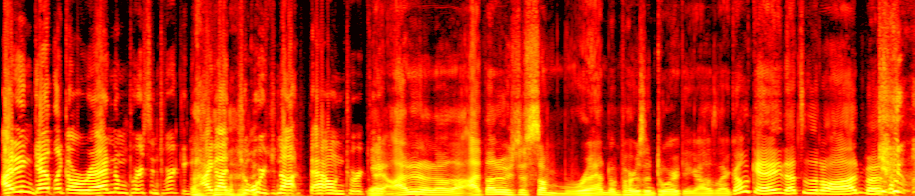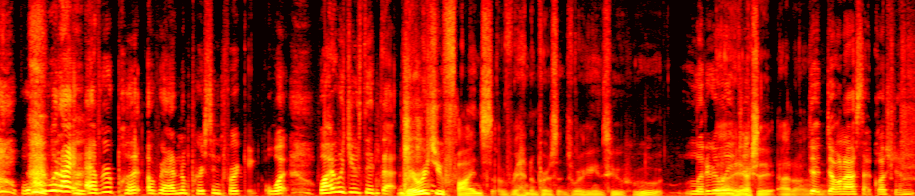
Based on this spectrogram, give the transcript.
I didn't get like a random person twerking. I got George not found twerking. Yeah, I didn't know that. I thought it was just some random person twerking. I was like, okay, that's a little odd, but why would I ever put a random person twerking? What? Why would you think that? where would you find a random person twerking to? Who? Uh, Literally, just, actually, I don't. d- don't ask that question.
